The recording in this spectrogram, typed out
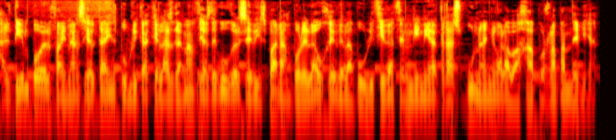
Al tiempo, el Financial Times publica que las ganancias de Google se disparan por el auge de la publicidad en línea tras un año a la baja por la pandemia.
